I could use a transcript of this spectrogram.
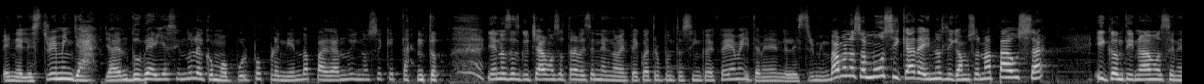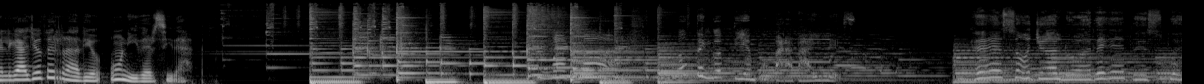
en el streaming ya, ya anduve ahí haciéndole como pulpo, prendiendo, apagando y no sé qué tanto. Ya nos escuchamos otra vez en el 94.5 FM y también en el streaming. Vámonos a música, de ahí nos ligamos a una pausa y continuamos en el gallo de Radio Universidad. Mamá, no tengo tiempo para bailes. Eso ya lo haré después.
